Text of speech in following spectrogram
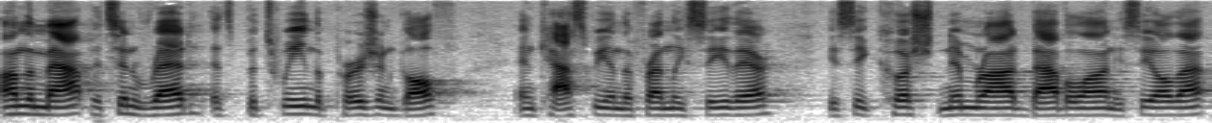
on the map, it's in red, it's between the Persian Gulf and Caspian, the friendly sea there. You see Cush, Nimrod, Babylon. You see all that?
